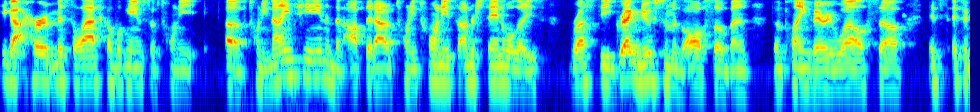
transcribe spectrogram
he got hurt, missed the last couple games of 20 of 2019 and then opted out of 2020. It's understandable that he's rusty. Greg Newsome has also been been playing very well. So it's it's a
